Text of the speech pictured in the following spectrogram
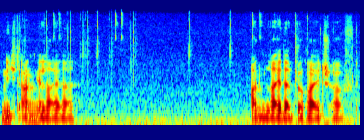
Nicht angeleitert. Anleiterbereitschaft.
